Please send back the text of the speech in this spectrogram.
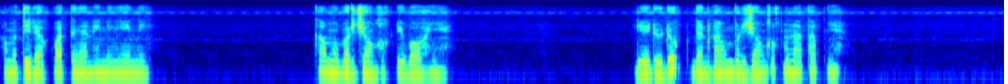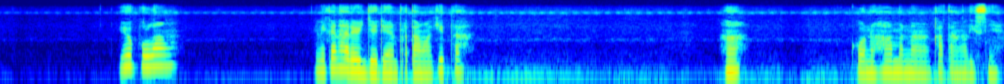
Kamu tidak kuat dengan hening ini. Kamu berjongkok di bawahnya. Dia duduk dan kamu berjongkok menatapnya. Yuk pulang. Ini kan hari kejadian pertama kita. Hah? Konoha mengangkat alisnya.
